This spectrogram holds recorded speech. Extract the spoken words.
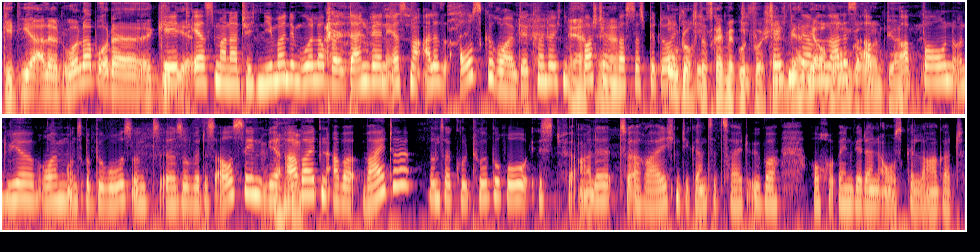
Geht ihr alle in Urlaub oder geht, geht ihr? erstmal natürlich niemand im Urlaub, weil dann werden erstmal alles ausgeräumt. Ihr könnt euch nicht Ja, vorstellen, ja. was das bedeutet. Oh doch, das kann ich mir gut vorstellen. Wir haben Techniker ja auch alles umgeräumt, ja. abbauen und wir räumen unsere Büros und äh, so wird es aussehen. Wir Mhm. arbeiten aber weiter. Unser Kulturbüro ist für alle zu erreichen, die ganze Zeit über, auch wenn wir dann ausgelagert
